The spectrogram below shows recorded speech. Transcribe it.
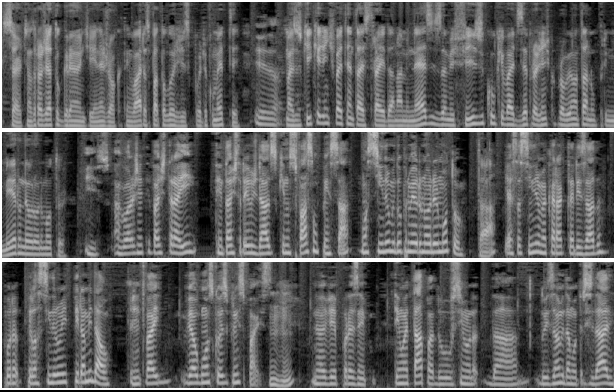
Certo, é um trajeto grande aí, né, Joca? Tem várias patologias que pode acometer. Exato. Mas o que, que a gente vai tentar extrair da anamnese, exame físico, que vai dizer pra gente que o problema tá no primeiro neurônio motor? Isso. Agora a gente vai extrair, tentar extrair os dados que nos façam pensar uma síndrome do primeiro neurônio motor. Tá? E essa síndrome é caracterizada por, pela síndrome piramidal. A gente vai ver algumas coisas principais. Uhum. A gente vai ver, por exemplo, tem uma etapa do, sistema da, do exame da motricidade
